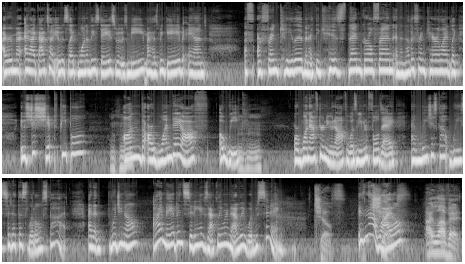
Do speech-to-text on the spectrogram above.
I remember, and I got to tell you, it was like one of these days. It was me, my husband Gabe, and f- our friend Caleb, and I think his then girlfriend, and another friend Caroline. Like, it was just ship people mm-hmm. on the our one day off a week, mm-hmm. or one afternoon off. It wasn't even a full day, and we just got wasted at this little spot. And it, would you know, I may have been sitting exactly where Natalie Wood was sitting. Chills. Isn't that Chills. wild? I love it.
